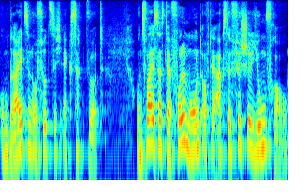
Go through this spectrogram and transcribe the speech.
um 13.40 Uhr exakt wird. Und zwar ist das der Vollmond auf der Achse Fische-Jungfrau.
